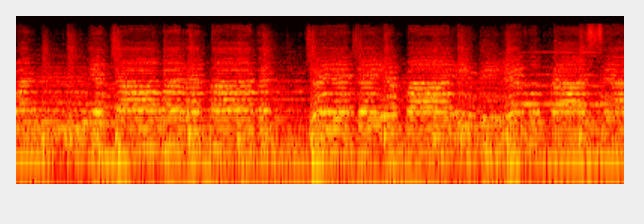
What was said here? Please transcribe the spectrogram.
वन्द्य चामरतात् जय जय पाणि विलेव प्रास्या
